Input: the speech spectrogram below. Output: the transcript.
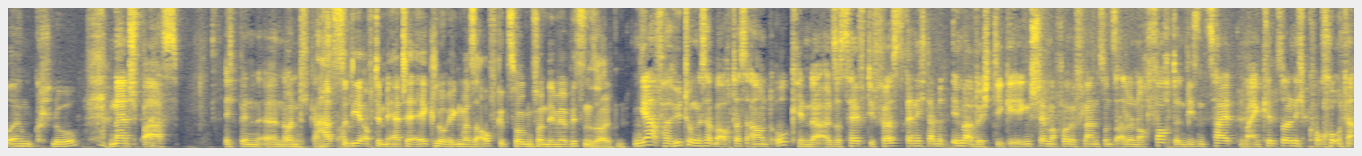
im Klo. Nein, Spaß. Ich bin äh, noch Und nicht ganz hast du dir auf dem RTL-Klo irgendwas aufgezogen, von dem wir wissen sollten? Ja, Verhütung ist aber auch das A und O, Kinder. Also Safety First renne ich damit immer durch die Gegend. Stell mal vor, wir pflanzen uns alle noch fort in diesen Zeiten. Mein Kind soll nicht Corona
